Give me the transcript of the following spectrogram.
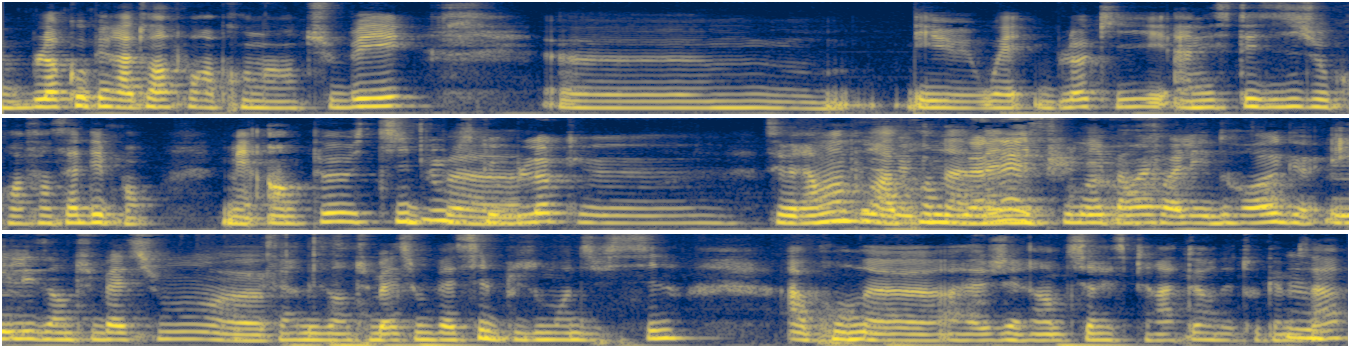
bloc opératoire pour apprendre à intuber. Et ouais, bloc et anesthésie, je crois. Enfin, ça dépend. Mais un peu type. Oui, parce que euh, bloc. euh, c'est vraiment pour apprendre à manipuler quoi, parfois les drogues et Mm. les intubations, euh, faire des intubations faciles, plus ou moins difficiles. Apprendre euh, à gérer un petit respirateur, des trucs comme Mm. ça.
